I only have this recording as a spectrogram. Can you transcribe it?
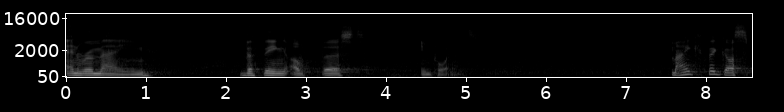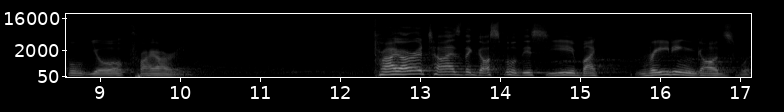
and remain the thing of first importance? Make the gospel your priority. Prioritize the gospel this year by reading God's word.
